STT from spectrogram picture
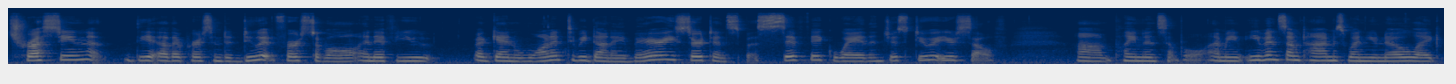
trusting the other person to do it first of all, and if you again want it to be done a very certain specific way, then just do it yourself um, plain and simple. I mean, even sometimes when you know, like,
